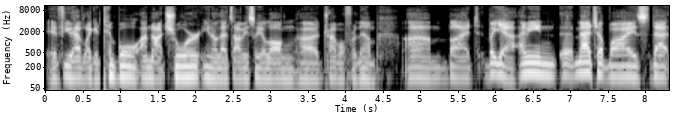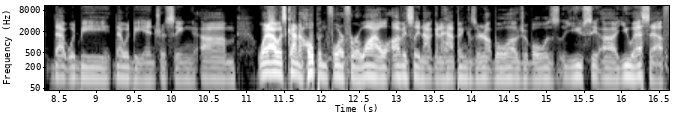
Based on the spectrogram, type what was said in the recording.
If you have like a Temple, I'm not sure. You know that's obviously a long uh, travel for them. Um, but but yeah, I mean uh, matchup wise, that that would be that would be interesting. Um, what I was kind of hoping for for a while, obviously not going to happen because they're not bowl eligible, was UC uh, USF.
